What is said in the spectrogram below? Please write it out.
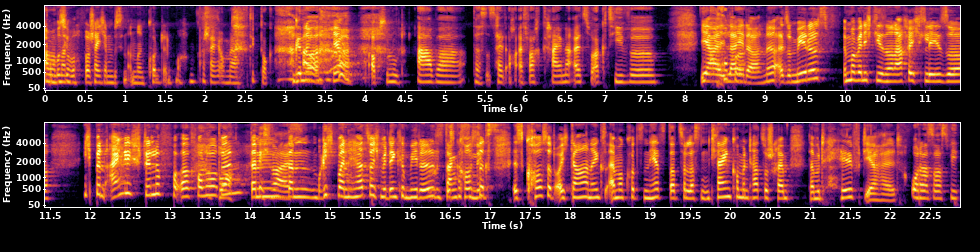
Aber man muss ja auch wahrscheinlich ein bisschen anderen Content machen. Wahrscheinlich auch mehr auf TikTok. Genau, aber, ja, absolut. Aber das ist halt auch einfach keine allzu aktive Ja, Gruppe. leider. Ne? Also Mädels, immer wenn ich diese Nachricht lese, Ich bin eigentlich stille äh, Followerin. Boah, dann, dann bricht mein Herz, weil ich mir denke, Mädels, für kostet, es kostet euch gar nichts, einmal kurz ein Herz da zu lassen, einen kleinen Kommentar zu schreiben. Damit helft ihr halt. Oder sowas wie,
